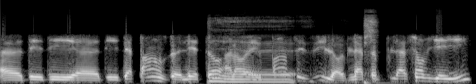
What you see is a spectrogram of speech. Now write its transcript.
euh, des, des, euh, des dépenses de l'État. Alors, euh, pensez-y, là, la population vieillit.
